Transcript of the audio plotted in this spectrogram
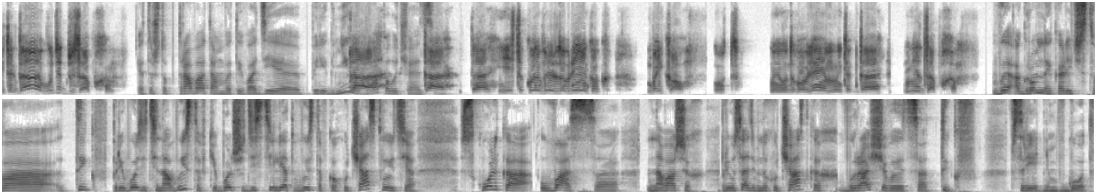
И тогда будет без запаха. Это чтобы трава там в этой воде перегнила, да, да получается? Да, да. Есть такое, например, удобрение, как Байкал. Вот. Мы его добавляем, и тогда нет запаха. Вы огромное количество тыкв привозите на выставки, больше 10 лет в выставках участвуете. Сколько у вас э, на ваших приусадебных участках выращивается тыкв в среднем в год?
